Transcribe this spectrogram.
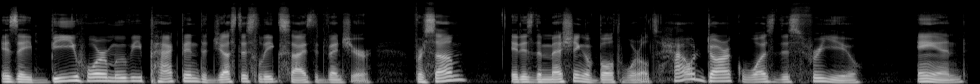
is a B horror movie packed into Justice League sized adventure. For some, it is the meshing of both worlds. How dark was this for you? And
